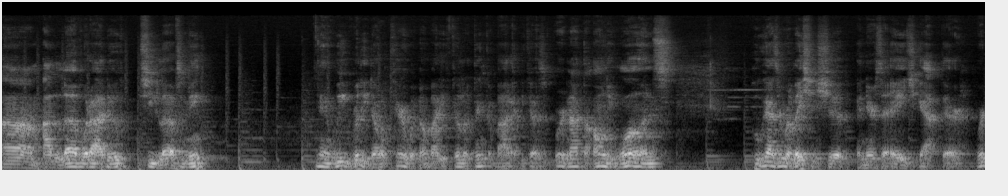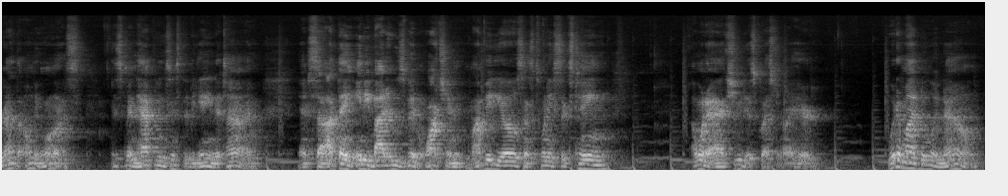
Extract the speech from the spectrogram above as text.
Um, I love what I do. She loves me. And we really don't care what nobody feel or think about it because we're not the only ones who has a relationship and there's an age gap there. We're not the only ones. It's been happening since the beginning of time. And so I think anybody who's been watching my videos since 2016, I want to ask you this question right here. What am I doing now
